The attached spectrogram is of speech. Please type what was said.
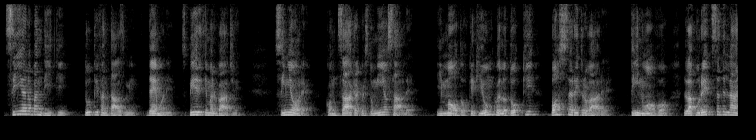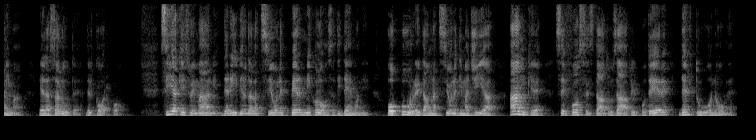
siano banditi tutti i fantasmi, demoni, spiriti malvagi. Signore, consacra questo mio sale, in modo che chiunque lo tocchi possa ritrovare, di nuovo, la purezza dell'anima e la salute del corpo, sia che i suoi mali derivino dall'azione pernicolosa di demoni, oppure da un'azione di magia, anche se fosse stato usato il potere del tuo nome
